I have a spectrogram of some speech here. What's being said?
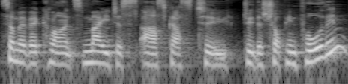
Some of our clients may just ask us to do the shopping for them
